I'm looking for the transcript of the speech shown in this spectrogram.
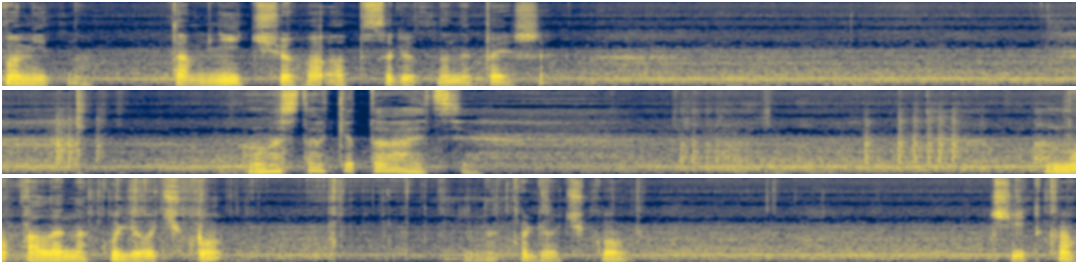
Помітно. Там нічого абсолютно не пише. Ось так китайці. Ну, але на кульочку. На кульочку. Чітко.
